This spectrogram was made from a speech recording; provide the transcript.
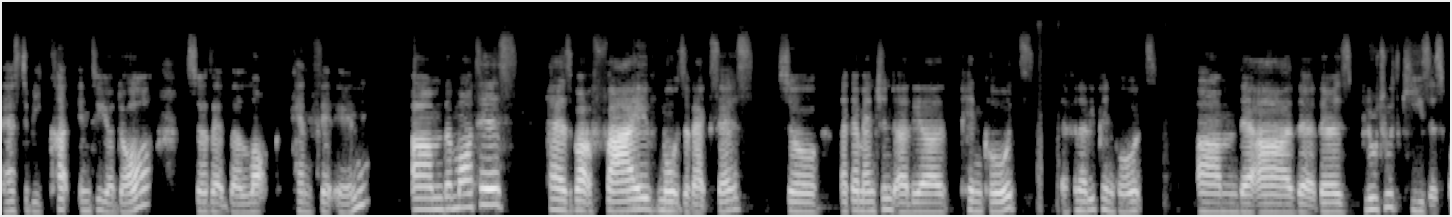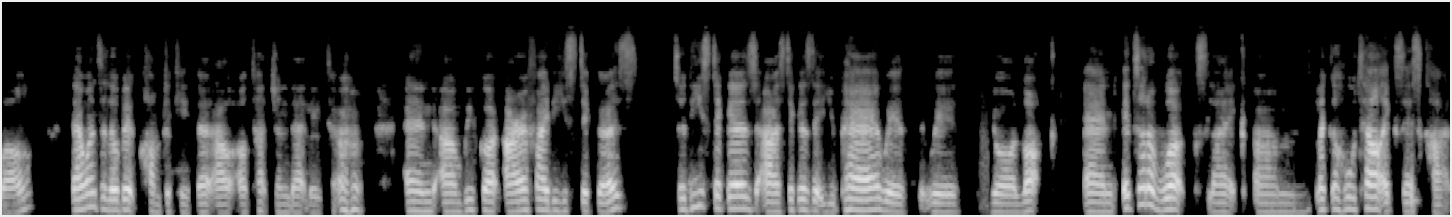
has to be cut into your door so that the lock can fit in. Um, the mortise has about five modes of access. So, like I mentioned earlier, pin codes, definitely pin codes. Um, there are there, there's Bluetooth keys as well. That one's a little bit complicated. I'll, I'll touch on that later. and um, we've got RFID stickers. So these stickers are stickers that you pair with with your lock, and it sort of works like um, like a hotel access card,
